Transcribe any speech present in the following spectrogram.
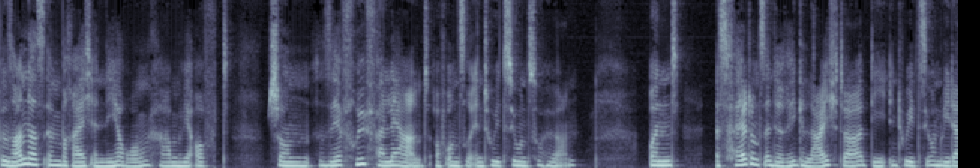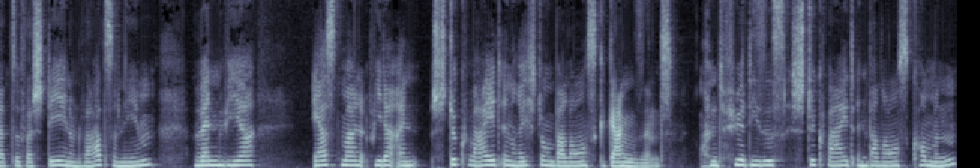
Besonders im Bereich Ernährung haben wir oft schon sehr früh verlernt, auf unsere Intuition zu hören. Und es fällt uns in der Regel leichter, die Intuition wieder zu verstehen und wahrzunehmen, wenn wir erstmal wieder ein Stück weit in Richtung Balance gegangen sind. Und für dieses Stück weit in Balance kommen,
